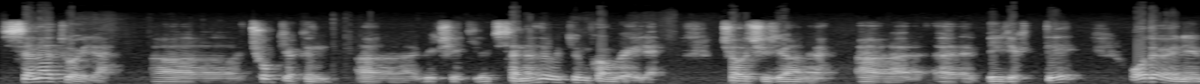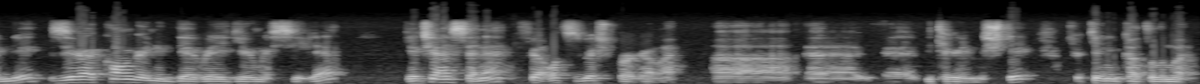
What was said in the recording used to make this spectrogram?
Senato'yla e, çok yakın e, bir şekilde Senato ve tüm kongreyle çalışacağını e, e, belirtti. O da önemli. Zira kongrenin devreye girmesiyle geçen sene F-35 programı e, e, e, bitirilmişti. Türkiye'nin katılımı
